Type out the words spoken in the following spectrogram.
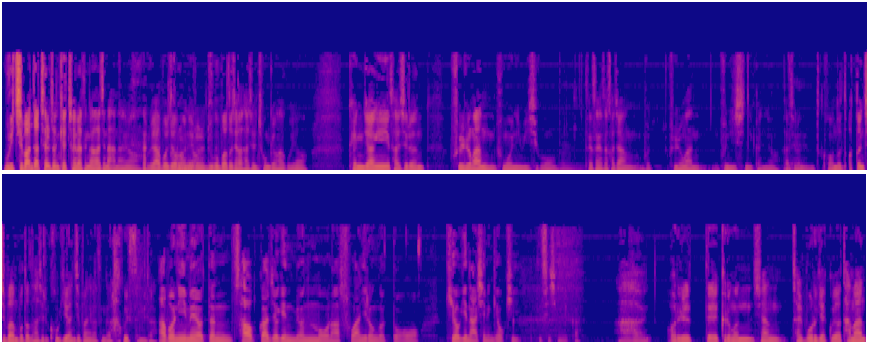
우리 집안 자체를 전 개천이라 생각하지는 않아요. 우리 아버지 어머니를 누구 봐도 제가 사실 존경하고요. 굉장히 사실은 훌륭한 부모님이시고 음. 세상에서 가장 뭐 훌륭한 분이시니까요. 사실은 네. 어느 어떤 집안보다도 사실은 고귀한 집안이라 생각을 하고 있습니다. 아버님의 어떤 사업가적인 면모나 수완 이런 것도 기억이 나시는 게 혹시 있으십니까? 아 어릴 때 그런 건 그냥 잘 모르겠고요. 다만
